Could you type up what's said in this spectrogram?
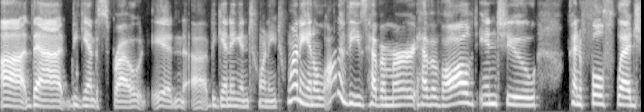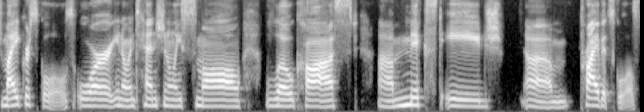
uh, that began to sprout in uh, beginning in 2020. And a lot of these have emerged, have evolved into kind of full-fledged micro schools or you know intentionally small low cost um, mixed age um, private schools.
